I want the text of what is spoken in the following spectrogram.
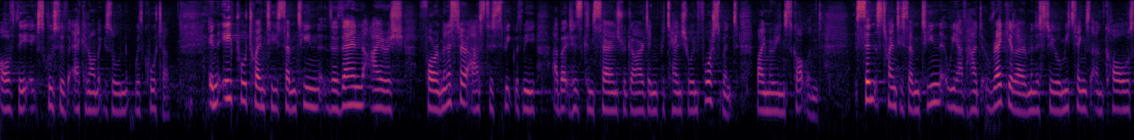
of the exclusive economic zone with quota. In April 2017, the then Irish Foreign Minister asked to speak with me about his concerns regarding potential enforcement by Marine Scotland. Since 2017, we have had regular ministerial meetings and calls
